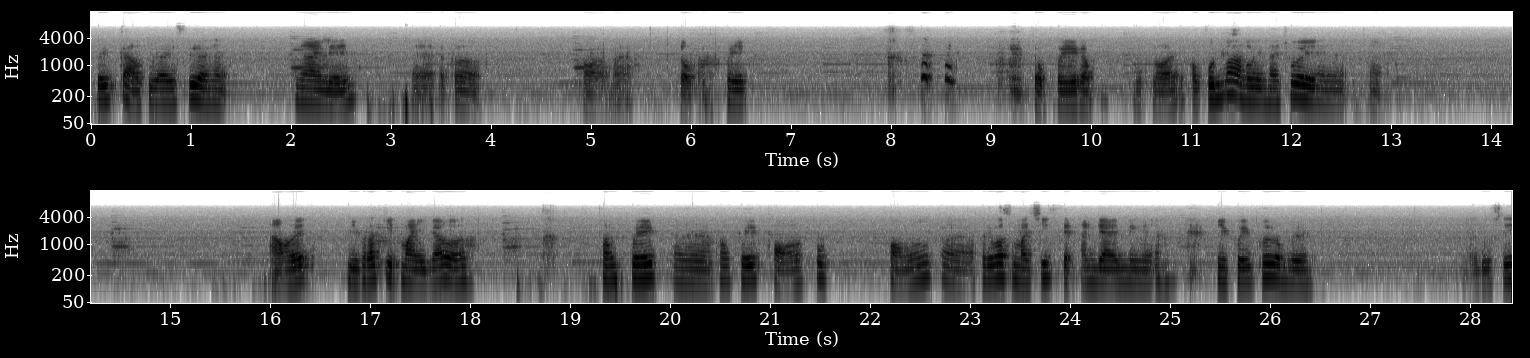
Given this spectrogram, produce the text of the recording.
เควสเก่าคือไอ้เสื้อน่ะง่ายเลยเออแล้วก็ ถอมาจบเควสจบเควสครับเรียบร้อย ขอบคุณมากเลยนะช่วยเอ่ออะเอาเฮ้ยมีภารกิจใหม่อีกแล้วเหรอทำเควสเอ่อทำเควสของพวกของเอ่อเขาเรียกว่าสมาชิกเสร็จอันใดอันหนึ่งมีเควสเพิ่มเลยดูซิ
